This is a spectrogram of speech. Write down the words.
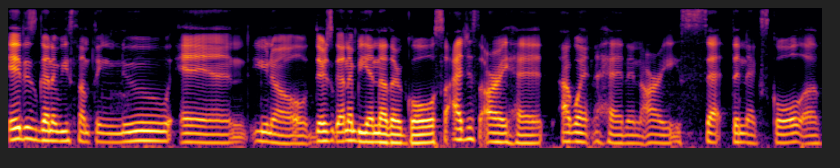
It is going to be something new, and you know, there's going to be another goal. So I just already had, I went ahead and already set the next goal of,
